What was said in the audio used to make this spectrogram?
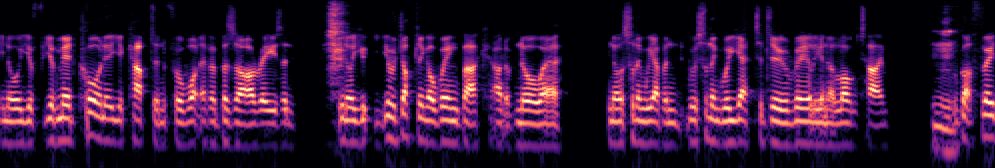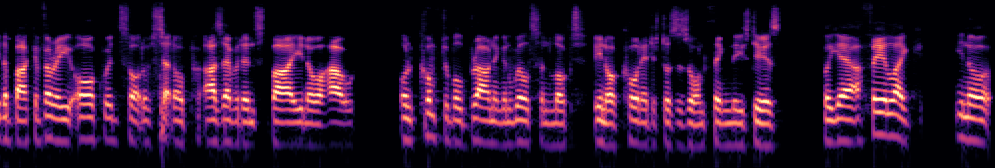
You know, you've you've made Kone your captain for whatever bizarre reason. You know, you, you're adopting a wing back out of nowhere. You know, something we haven't, something we're yet to do really in a long time. Mm. We've got three at the back, a very awkward sort of setup, as evidenced by you know how uncomfortable Browning and Wilson looked. You know, Kone just does his own thing these days. But yeah, I feel like you know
